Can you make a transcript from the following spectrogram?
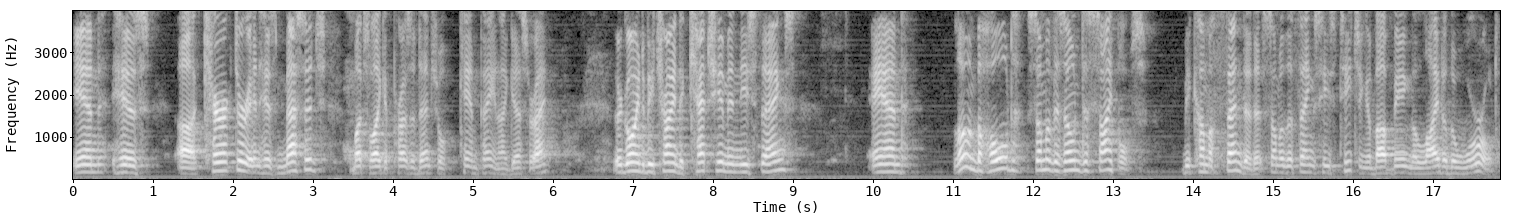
in his uh, character, in his message, much like a presidential campaign, I guess, right? They're going to be trying to catch him in these things. And lo and behold, some of his own disciples become offended at some of the things he's teaching about being the light of the world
